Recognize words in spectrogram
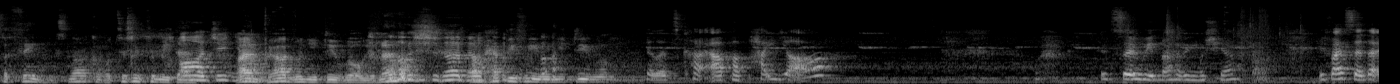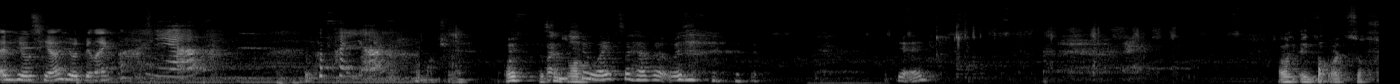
That's the thing. It's not a competition to me, Dan. Oh, Junior. I'm proud when you do well, you know? Oh, shut I'm happy for you when you do well. Okay, let's cut our papaya. It's so weird not having mush here. If I said that and he was here, he would be like, "Ah, yeah, papaya. How much, man? Wait, this Why don't you wait to have it with, with your egg? I like eggs white sauce.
